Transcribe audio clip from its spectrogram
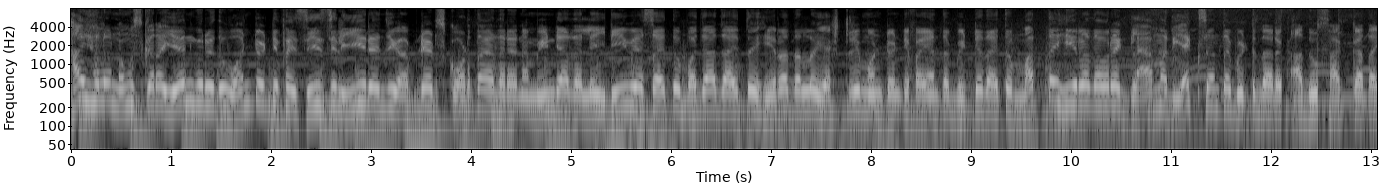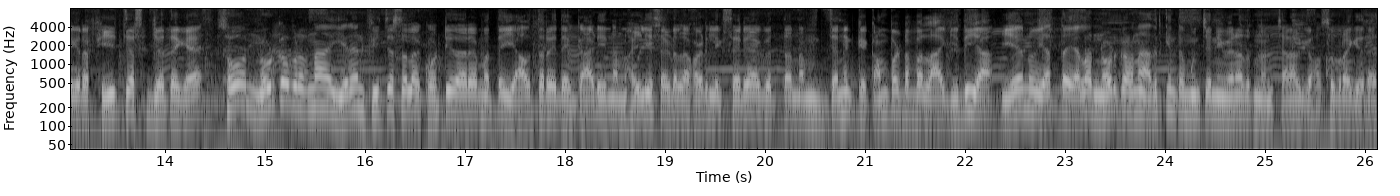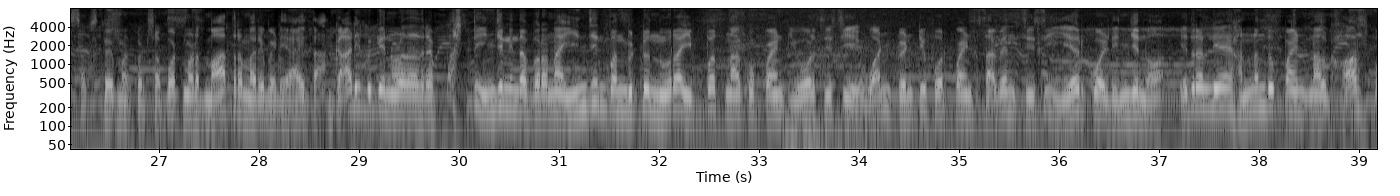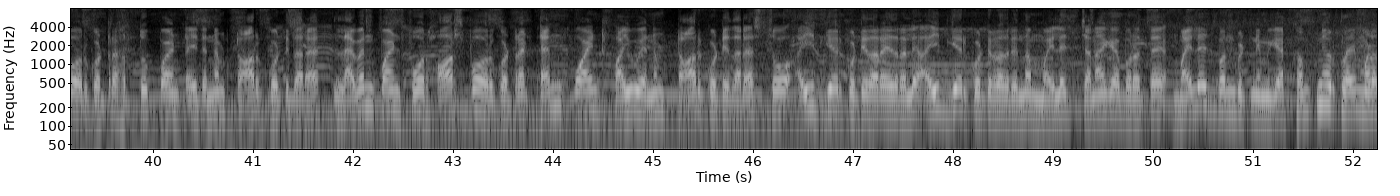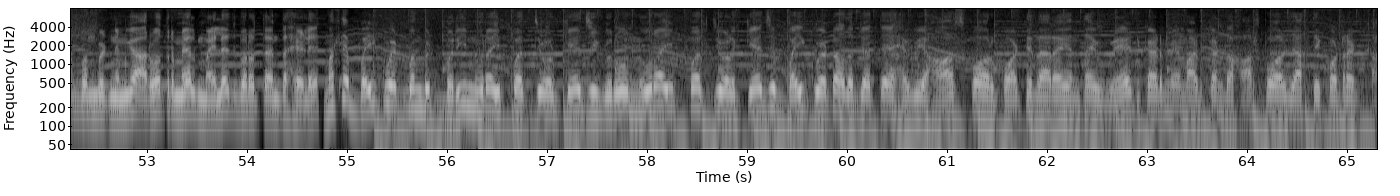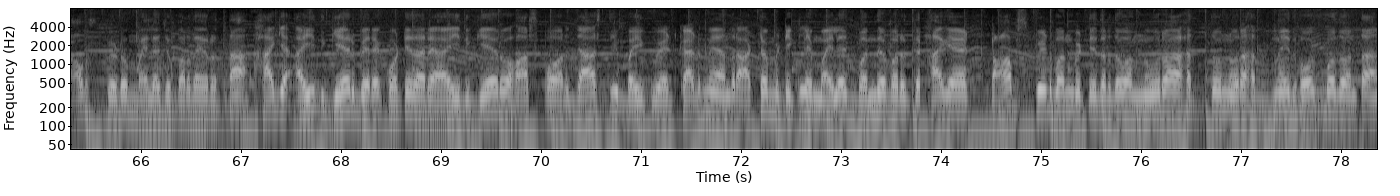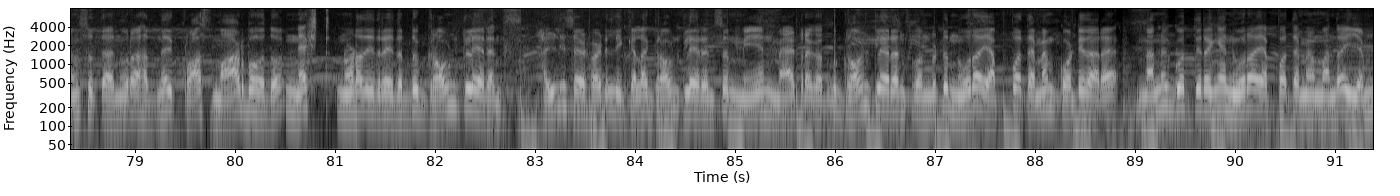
Hi hello ನಮಸ್ಕಾರ. ಏನ್ ಗುರು ಇದು? One twenty five C C ಈ ರೇಂಜಿಗೆ ಅಪ್ಡೇಟ್ಸ್ ಕೊಡ್ತಾ ಇದ್ದಾರೆ ನಮ್ಮ ಇಂಡಿಯಾದಲ್ಲಿ ಟಿ ವಿ ಎಸ್ ಆಯ್ತು ಬಜಾಜ್ ಆಯ್ತು, ಹೀರೋದಲ್ಲೂ ಎಕ್ಸ್ಟ್ರೀಮ್ ಒನ್ ಟ್ವೆಂಟಿ ಫೈವ್ ಅಂತ ಬಿಟ್ಟಿದಾಯ್ತು. ಮತ್ತೆ ಹೀರೋದವರೇ ಗ್ಲಾಮರ್ ಎಕ್ಸ್ ಅಂತ ಬಿಟ್ಟಿದ್ದಾರೆ. ಅದು ಸಖತ್ತಾಗಿರೋ ಫೀಚರ್ಸ್ ಜೊತೆಗೆ. ಸೊ ನೋಡ್ಕೊಬ್ರನ್ನ ಏನೇನು ಫೀಚರ್ಸ್ ಎಲ್ಲ ಕೊಟ್ಟಿದ್ದಾರೆ ಮತ್ತೆ ಯಾವ ತರ ಇದೆ? ಗಾಡಿ ನಮ್ಮ ಹಳ್ಳಿ ಸೈಡ್ ಎಲ್ಲ ಹೊಡಿಲಿಕ್ಕೆ ಸರಿಯಾಗುತ್ತಾ? ನಮ್ಮ ಜನಕ್ಕೆ ಕಂಫರ್ಟಬಲ್ ಆಗಿದೆಯಾ? ಏನು ಎತ್ತ ಎಲ್ಲ ನೋಡ್ಕೊಳ್ಳೋಣ. ಅದಕ್ಕಿಂತ ಮುಂಚೆ ನೀವೇನಾದರೂ ನನ್ನ ಚಾನಲ್ಗೆ ಹೊಸಬ್ರಾಗಿದ್ರೆ ಸಬ್ಸ್ಕ್ರೈಬ್ ಮಾಡ್ಕೊಂಡು ಸಪೋರ್ಟ್ ಮಾಡೋದು ಮಾತ್ರ ಮರಿಬೇಡಿ, ಆಯ್ತಾ? ಗಾಡಿ ಬಗ್ಗೆ ನೋಡೋದಾದ್ರೆ ಫಸ್ಟ್ ಇಂಜಿನ್ ಇಂದ ಬರೋಣ. ಇಂಜಿನ್ ಬಂದ್ಬಿಟ್ಟು ನೂರ ಇಪ್ಪತ್ನಾಲ್ಕು ಪಾಯಿಂಟ್ ಏಳು C C one twenty four point seven C C air cold engine ಇದರಲ್ಲಿ ಹನ್ನೊಂದು ಪಾಯಿಂಟ್ ನಾಲ್ಕು ಹಾರ್ಸ್ ಪವರ್ ಕೊಟ್ಟರೆ ಹತ್ತು ಪಾಯಿಂಟ್ ಐದು ಎನ್ ಎಂ ಟಾರ್ಕ್ ಕೊಟ್ಟಿದ್ದಾರೆ. Eleven point four horse power ಕೊಟ್ಟರೆ ten point five N M torque ಕೊಟ್ಟಿದ್ದಾರೆ. ಸೊ ಐದು ಗೇರ್ ಕೊಟ್ಟಿದ್ದಾರೆ ಇದರಲ್ಲಿ. ಐದು ಗೇರ್ ಕೊಟ್ಟಿರೋದ್ರಿಂದ ಮೈಲೇಜ್ ಚೆನ್ನಾಗೇ ಬರುತ್ತೆ. ಮೈಲೇಜ್ ಬಂದ್ಬಿಟ್ಟು ನಿಮಗೆ ಕಂಪ್ನಿಯವ್ರು ಕ್ಲೈಮ್ ಮಾಡೋದು ಬಂದ್ಬಿಟ್ಟು ನಿಮಗೆ ಅರವತ್ತರ ಮೇಲೆ ಮೈಲೇಜ್ ಬರುತ್ತೆ ಅಂತ ಹೇಳಿ. ಮತ್ತೆ ಬೈಕ್ ವೇಟ್ ಬಂದ್ಬಿಟ್ಟು ಬರೀ ನೂರ ಇಪ್ಪತ್ತೇಳು ಕೆ ಜಿ ಗುರು. ನೂರ ಇಪ್ಪತ್ತೇಳು ಕೆ ಜಿ ಬೈಕ್ ಅದ್ರ ಜೊತೆ ಹೆವಿ ಹಾರ್ಸ್ ಪವರ್ ಕೊಟ್ಟಿದ್ದಾರೆ ಅಂತ ವೇಟ್ ಕಡಿಮೆ ಮಾಡ್ಕೊಂಡು ಹಾರ್ಸ್ ಪವರ್ ಜಾಸ್ತಿ ಕೊಟ್ರೆ ಟಾಪ್ ಸ್ಪೀಡು ಮೈಲೇಜ್ ಬರದೇ ಇರುತ್ತಾ? ಹಾಗೆ ಐದು ಗೇರ್ ಬೇರೆ ಕೊಟ್ಟಿದ್ದಾರೆ. ಐದು ಗೇರು ಹಾರ್ಸ್ ಪವರ್ ಜಾಸ್ತಿ ಬೈಕ್ ವೇಟ್ ಕಡಿಮೆ ಅಂದ್ರೆ ಆಟೋಮೆಟಿಕ್ಲಿ ಮೈಲೇಜ್ ಬಂದೇ ಬರುತ್ತೆ. ಹಾಗೆ ಟಾಪ್ ಸ್ಪೀಡ್ ಬಂದ್ಬಿಟ್ಟು ಇದ್ರದ್ದು ಒಂದು ನೂರ ಹತ್ತು, ನೂರ ಹದಿನೈದು ಹೋಗ್ಬೋದು ಅಂತ ಅನ್ಸುತ್ತೆ. ನೂರ ಹದಿನೈದು ಕ್ರಾಸ್ ಮಾಡಬಹುದು. ನೆಕ್ಸ್ಟ್ ನೋಡೋದಿದ್ರೆ ಇದ್ರದ್ದು ಗ್ರೌಂಡ್ ಕ್ಲಿಯರೆನ್ಸ್ ಹಳ್ಳಿ ಸೈಡ್ ಹೊಡಿಲಿಕ್ಕೆಲ್ಲ ಗ್ರೌಂಡ್ ಕ್ಲಿಯರೆನ್ಸ್ ಮೇನ್ ಮ್ಯಾಟ್ರ್ ಆಗೋದು. ಗ್ರೌಂಡ್ ಕ್ಲಿಯರೆನ್ಸ್ ಬಂದ್ಬಿಟ್ಟು ನೂರ ಎಪ್ಪತ್ತು ಎಂ ಎಂ ಕೊಟ್ಟಿದ್ದಾರೆ. ನನಗೆ ಗೊತ್ತಿರಂಗೆ ನೂರ ಎಪ್ಪತ್ತು ಎಂ ಎಂ ಅಂದರೆ ಎಂ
